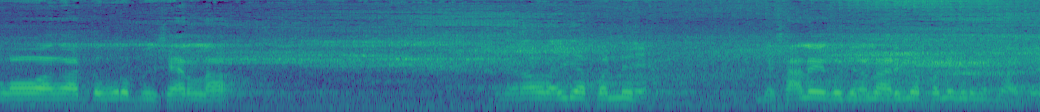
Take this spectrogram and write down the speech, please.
போவாங்க அடுத்த ஊரை போய் சேரலாம். ஏன்னா ஒரு ஐடியா பண்ணு. இந்த சாலையை கொஞ்சம் நல்லா அருமையாக பண்ணி கொடுங்கப்பா அது.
